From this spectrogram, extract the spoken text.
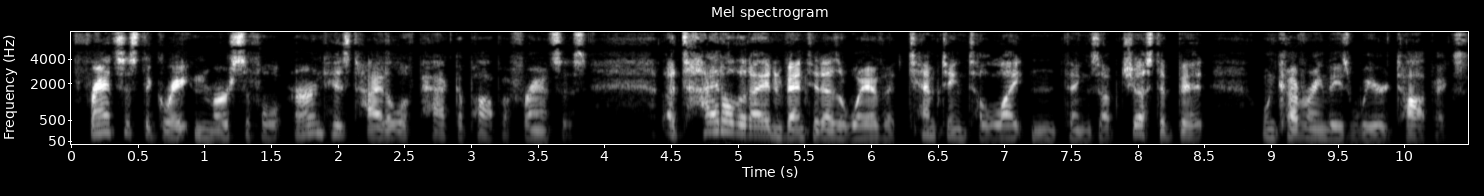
Francis the Great and Merciful earned his title of Pacapapa Francis, a title that I invented as a way of attempting to lighten things up just a bit when covering these weird topics.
